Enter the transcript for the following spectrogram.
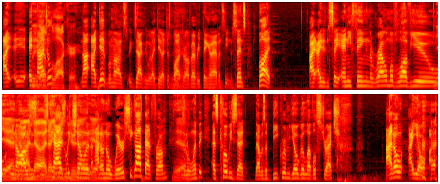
I eh, eh, and But you Nigel block her. Not I did. Well, no, that's exactly what I did. I just blocked Yeah. her off everything, and I haven't seen her since. But I, I didn't say anything in the realm of love you. Yeah, you know, no, I I was just, know, just you casually that, chilling. yeah. I don't know where she got that from. Yeah. an Olympic, as Kobe said, that was a Bikram yoga level stretch. I don't. I yo, I,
